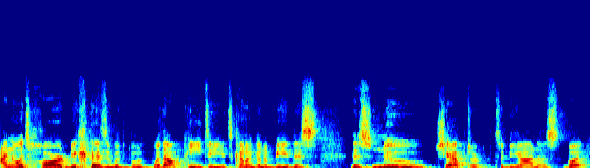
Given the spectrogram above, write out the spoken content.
I know it's hard because with without Pity, it's kind of going to be this this new chapter, to be honest. But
